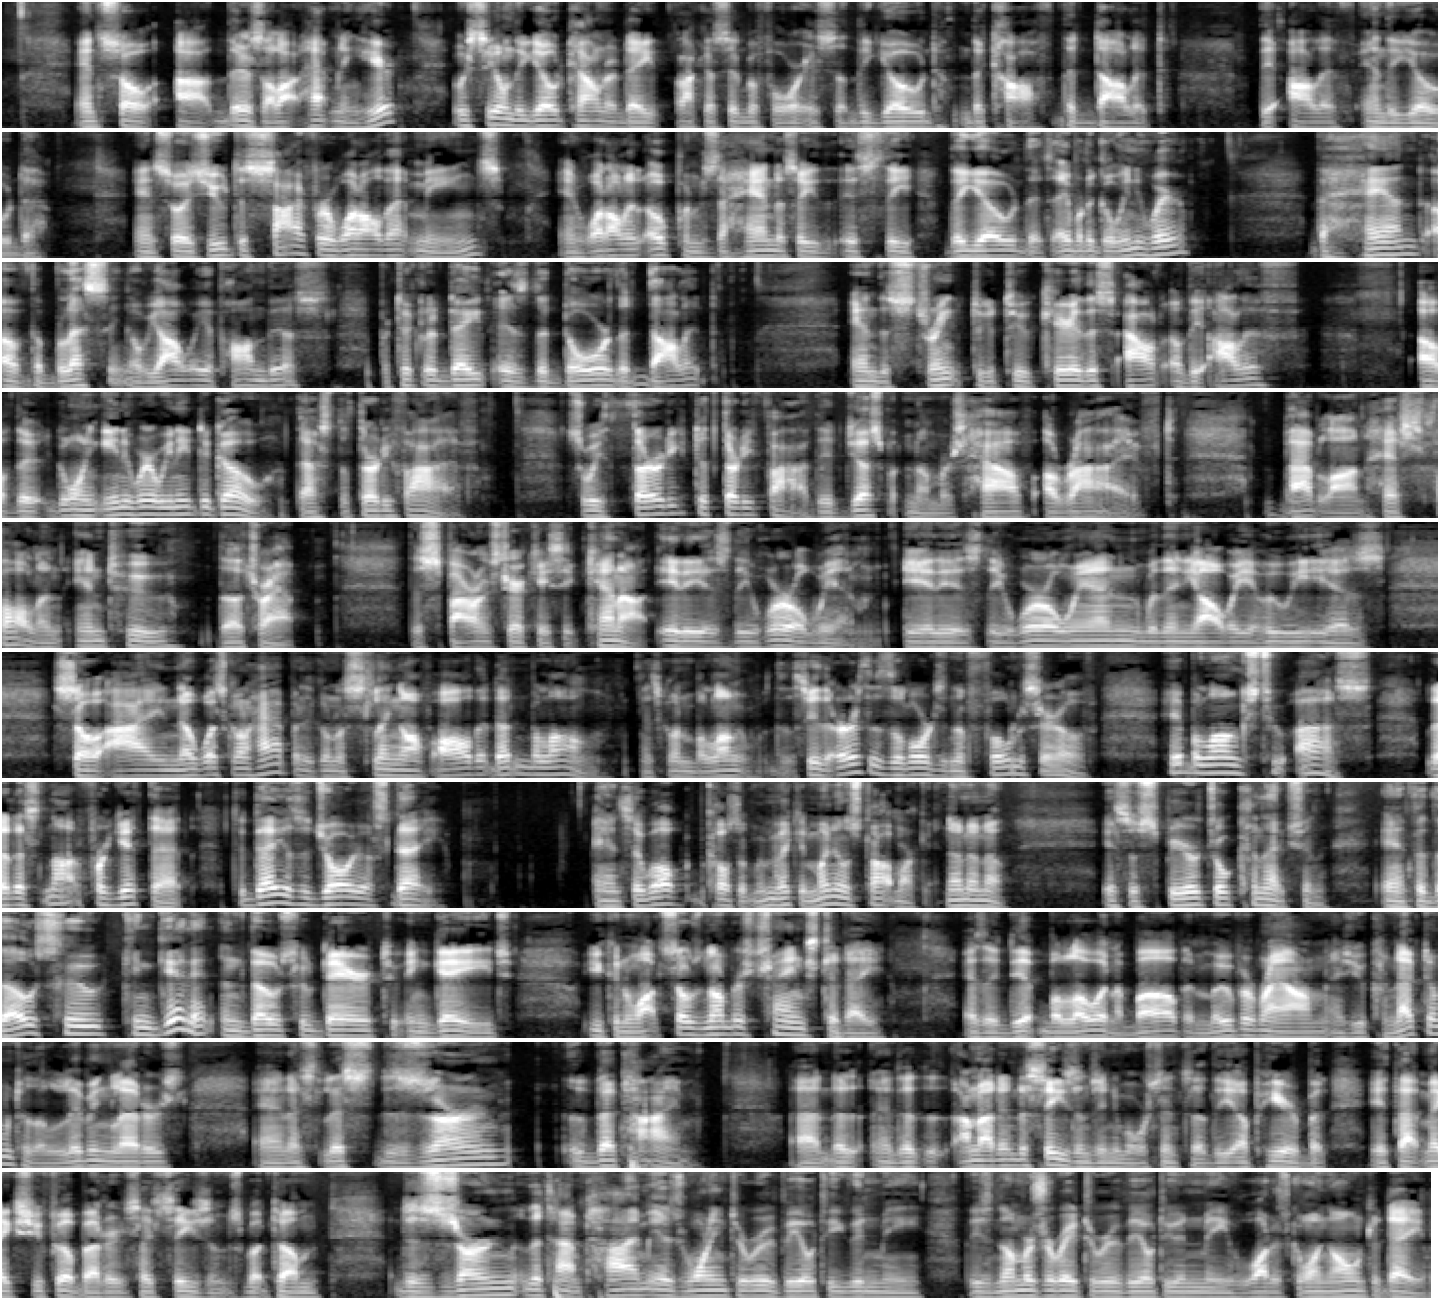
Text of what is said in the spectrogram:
And so uh, there's a lot happening here. We see on the Yod calendar date, like I said before, is the Yod, the Kaf, the Dalet, the Aleph, and the Yod. And so as you decipher what all that means and what all it opens, the hand to say it's the, the yod that's able to go anywhere. The hand of the blessing of Yahweh upon this particular date is the door, the dalet, and the strength to, to carry this out of the aleph, of the going anywhere we need to go. That's the 35. So we 30 to 35, the adjustment numbers have arrived. Babylon has fallen into the trap the spiraling staircase. It cannot. It is the whirlwind. It is the whirlwind within Yahweh, who He is. So I know what's going to happen. It's going to sling off all that doesn't belong. It's going to belong. See, the earth is the Lord's and the fullness thereof. It belongs to us. Let us not forget that. Today is a joyous day. And say, well, because we're making money on the stock market. No, no, no. It's a spiritual connection. And for those who can get it and those who dare to engage, you can watch those numbers change today as they dip below and above and move around as you connect them to the living letters. And let's, let's discern the time. Uh, the, the, I'm not into seasons anymore since the up here, but if that makes you feel better, to say seasons. But um, discern the time. Time is wanting to reveal to you and me. These numbers are ready to reveal to you and me what is going on today.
